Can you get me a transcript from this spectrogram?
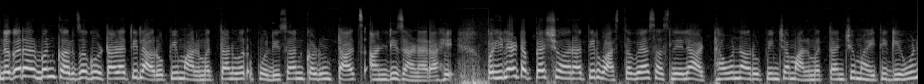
नगर अर्बन कर्ज घोटाळ्यातील आरोपी मालमत्तांवर पोलिसांकडून टाच आणली जाणार आहे. पहिल्या टप्प्यात शहरातील वास्तव्यास असलेल्या अठ्ठावन्न आरोपींच्या मालमत्तांची माहिती घेऊन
